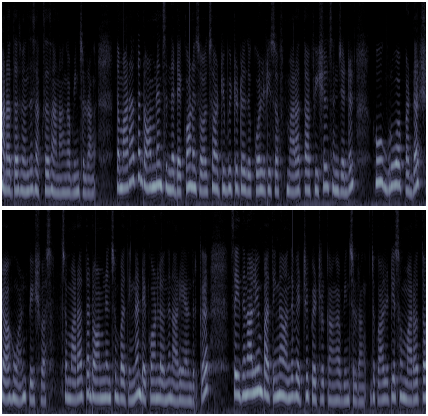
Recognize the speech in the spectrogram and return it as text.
மராத்தாஸ் வந்து சக்ஸஸ் ஆனாங்க அப்படின்னு சொல்கிறாங்க the Maratha dominance in the Deccan is also attributed to the qualities of Maratha ஃபீ officials in general who grew up under Shahu and Peshwas so Maratha டாமினன்ஸும் பார்த்திங்கன்னா டெக்கானில் வந்து நிறையா இருந்திருக்கு. ஸோ இதனாலையும் பார்த்திங்கன்னா வந்து வெற்றி பெற்றிருக்காங்க அப்படின்னு சொல்கிறாங்க த குவாலிட்டிஸ் ஆஃப் மராத்தா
